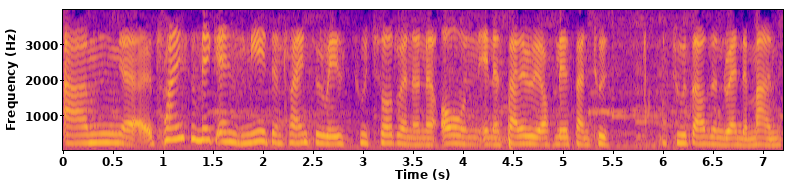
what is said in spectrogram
Um, uh, trying to make ends meet and trying to raise two children on her own in a salary of less than two, 2,000 rand a month.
